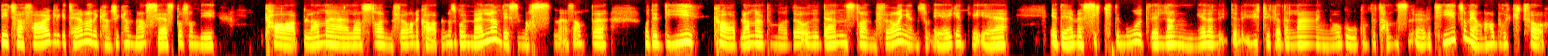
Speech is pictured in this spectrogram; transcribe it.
de tverrfaglige temaene kanskje kan mer ses på som de kablene eller strømførende kablene som går mellom disse mastene. Sant? Og det er de kablene på en måte, og det er den strømføringen som egentlig er, er det vi sikter mot. Det lange, den, den utvikler den lange og gode kompetansen over tid som vi gjerne har brukt for,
